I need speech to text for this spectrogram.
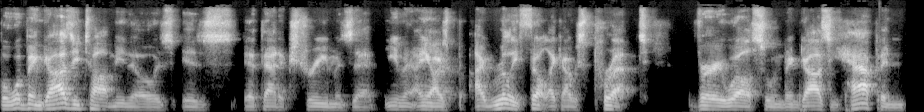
But what Benghazi taught me though is is at that extreme is that even you know I was I really felt like I was prepped very well. So when Benghazi happened,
